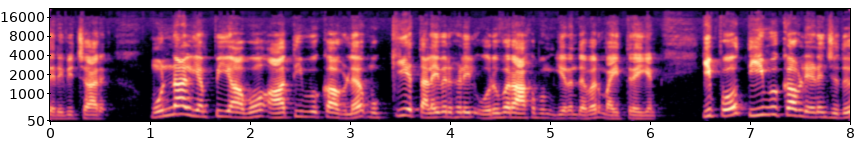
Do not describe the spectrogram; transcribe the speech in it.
தெரிவித்தார் முன்னாள் எம்பியாவும் அதிமுகவில் முக்கிய தலைவர்களில் ஒருவராகவும் இருந்தவர் மைத்ரேயன். இப்போ திமுகவில் இணைஞ்சது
